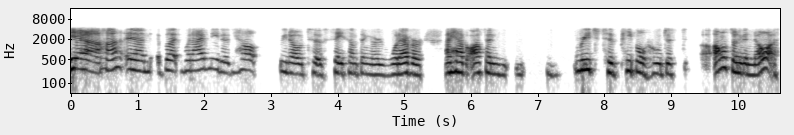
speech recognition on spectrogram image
yeah, huh? And but when I've needed help, you know, to say something or whatever, I have often reached to people who just almost don't even know us.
